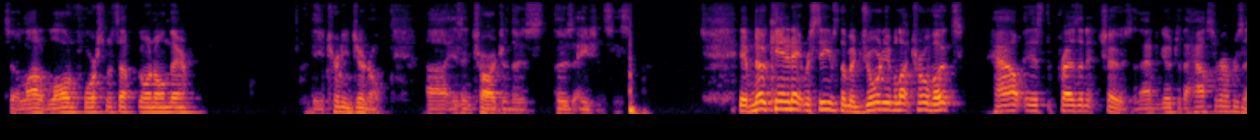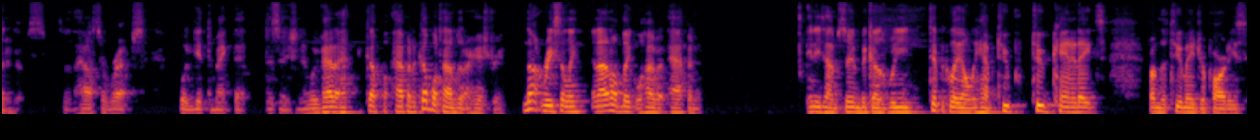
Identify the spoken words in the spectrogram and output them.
So a lot of law enforcement stuff going on there. The Attorney General uh, is in charge of those those agencies. If no candidate receives the majority of electoral votes, how is the president chosen? That would go to the House of Representatives. So the House of Reps would get to make that decision. And we've had a couple happen a couple times in our history, not recently, and I don't think we'll have it happen anytime soon because we typically only have two two candidates from the two major parties.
